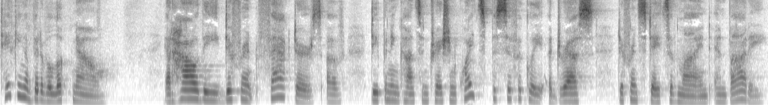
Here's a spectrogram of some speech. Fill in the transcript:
taking a bit of a look now at how the different factors of deepening concentration quite specifically address different states of mind and body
